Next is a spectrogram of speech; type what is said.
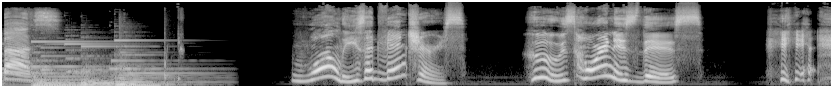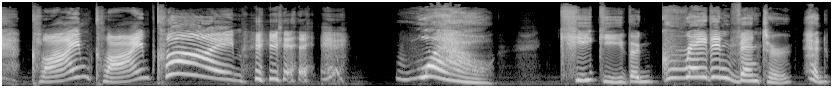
Bus! Wali's Adventures. Whose horn is this? climb, climb, climb! Wow! Kiki, the great inventor, had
